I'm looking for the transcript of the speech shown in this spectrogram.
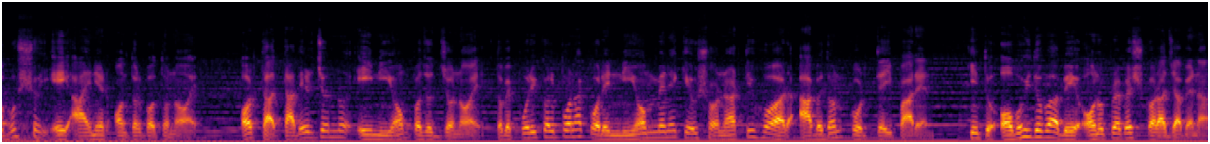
অবশ্যই এই আইনের অন্তর্গত নয়। অর্থাৎ তাদের জন্য এই নিয়ম প্রযোজ্য নয়। তবে পরিকল্পনা করে নিয়ম মেনে কেউ শরণার্থী হওয়ার আবেদন করতেই পারেন। কিন্তু অবৈধভাবে অনুপ্রবেশ করা যাবে না।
